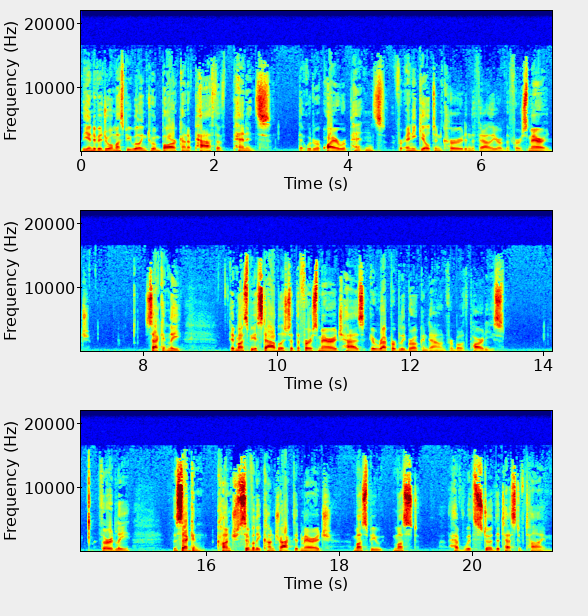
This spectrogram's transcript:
the individual must be willing to embark on a path of penance that would require repentance for any guilt incurred in the failure of the first marriage. Secondly, it must be established that the first marriage has irreparably broken down for both parties. Thirdly, the second con- civilly contracted marriage must, be, must have withstood the test of time.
